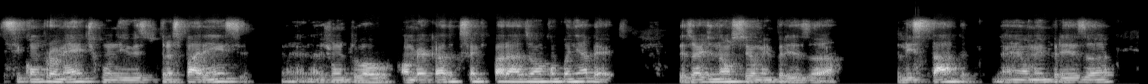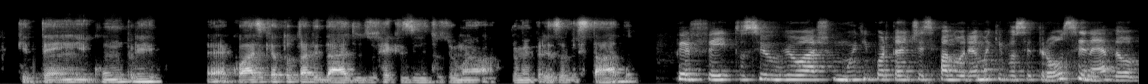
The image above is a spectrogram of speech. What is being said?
se compromete com níveis de transparência é, né, junto ao, ao mercado que são equiparados a uma companhia aberta. Apesar de não ser uma empresa listada, né, é uma empresa que tem e cumpre é, quase que a totalidade dos requisitos de uma, de uma empresa listada. Perfeito, Silvio. Eu acho muito importante esse panorama que você trouxe, né, do,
